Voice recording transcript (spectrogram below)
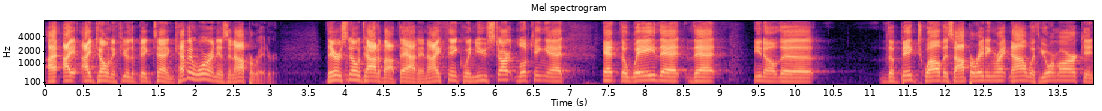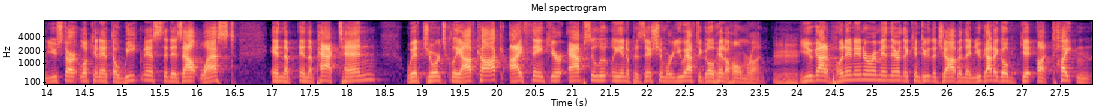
I, I, I don't if you're the Big Ten. Kevin Warren is an operator. There's no doubt about that. And I think when you start looking at at the way that that you know the the Big 12 is operating right now with Yormark and you start looking at the weakness that is out west in the in the Pac-10 with George Kliavkoff, I think you're absolutely in a position where you have to go hit a home run. Mm-hmm. You got to put an interim in there that can do the job and then you got to go get a titan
